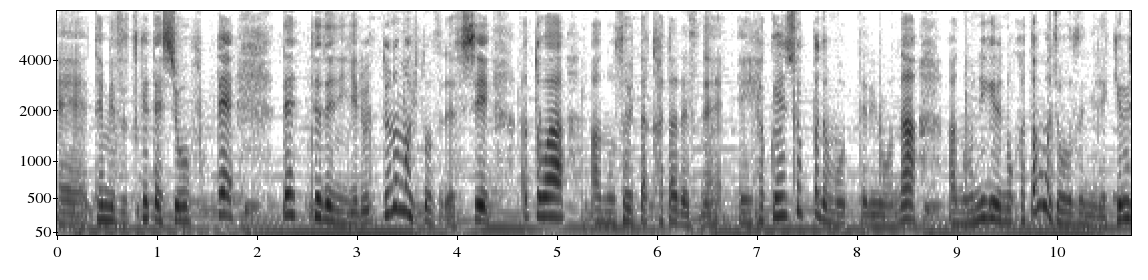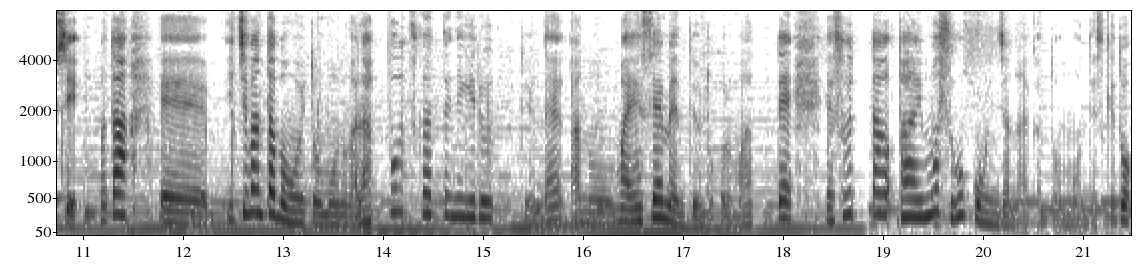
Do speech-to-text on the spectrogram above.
えー、手水つけて塩を振ってで手で握るっていうのも一つですしあとはあのそういった型ですね、えー、100円ショップでも売ってるようなあのおにぎりの型も上手にできるしまた、えー、一番多分多いと思うのがラップを使って握るっていうねあの、まあ、衛生面っていうところもあって、えそういった場合もすごく多いんじゃないかと思うんですけど、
